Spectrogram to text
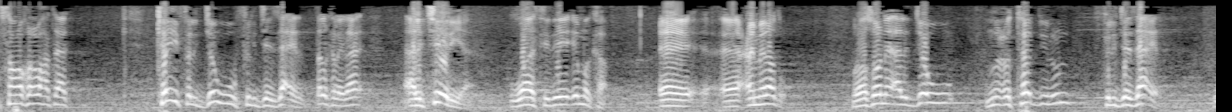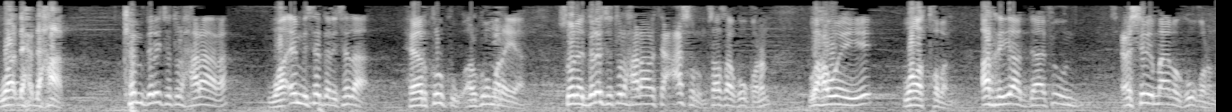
isagoo kale waxaa tahay kayfa aljawu fi ljazaa'ir dalka la yidhaha algeria waa sidee imika? Cimiladu. Markaasoo aljawu muctadilun fi ljazaa'ir waa dhexdhexaad kam darajat alxaraara waa imise darajada heer kulku halkuu maraya soona darajat alxaraarati cashrun saasaa kuu qoran waxa weeye waa toban alriyaad daafiun cishriin baa imika kuu qoran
